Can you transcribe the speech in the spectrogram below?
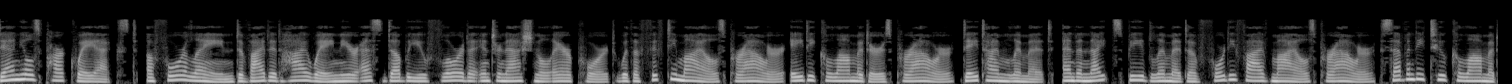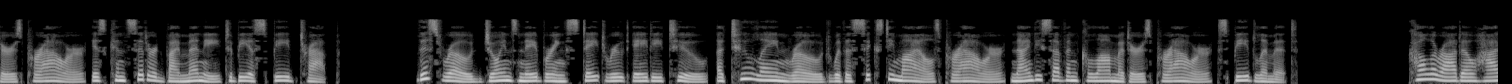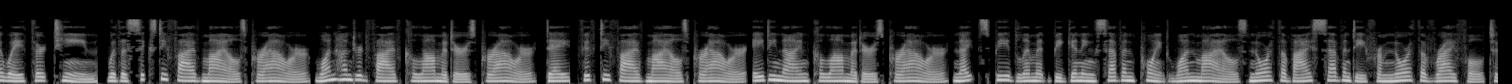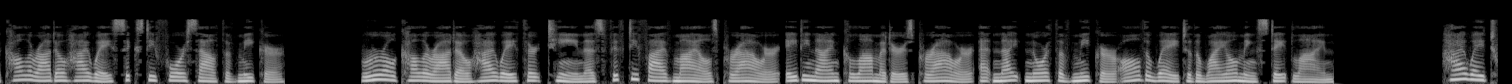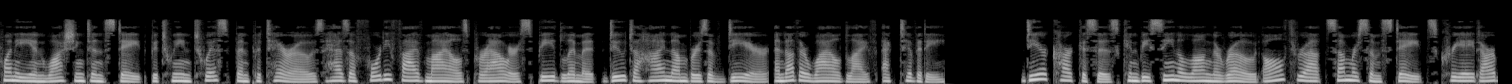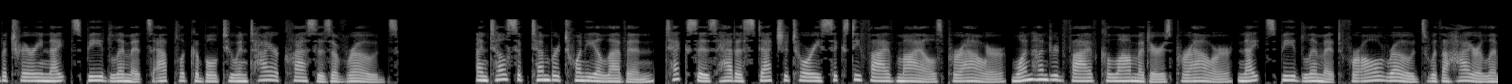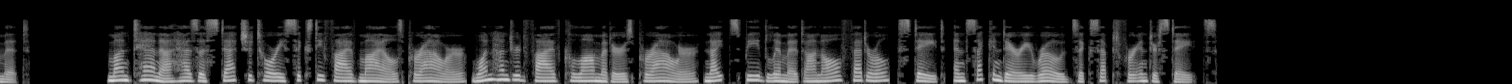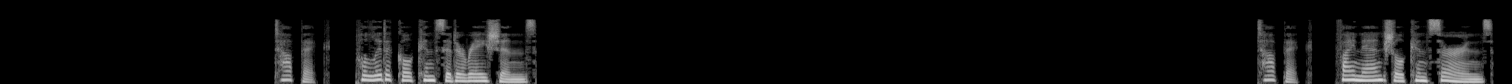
Daniels Parkway Ext, a four-lane divided highway near SW Florida International Airport with a 50 miles per hour, 80 kilometers daytime limit and a night speed limit of 45 miles per hour, 72 kilometers per hour is considered by many to be a speed trap. This road joins neighboring State Route 82, a two-lane road with a 60 miles per hour, 97 kilometers speed limit. Colorado Highway 13 with a 65 miles per hour, 105 kilometers per hour day, 55 miles per hour, 89 kilometers per hour night speed limit beginning 7.1 miles north of I-70 from north of Rifle to Colorado Highway 64 south of Meeker. Rural Colorado Highway 13 is 55 miles per hour, 89 kilometers per hour at night north of Meeker all the way to the Wyoming state line. Highway 20 in Washington state between Twisp and Pateros has a 45 miles per hour speed limit due to high numbers of deer and other wildlife activity. Deer carcasses can be seen along the road all throughout summer. Some states create arbitrary night speed limits applicable to entire classes of roads. Until September 2011, Texas had a statutory 65 miles per hour, 105 kilometers per hour night speed limit for all roads with a higher limit. Montana has a statutory 65 miles per hour, 105 kilometers per hour night speed limit on all federal, state, and secondary roads except for interstates. Topic: Political considerations. Financial concerns.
